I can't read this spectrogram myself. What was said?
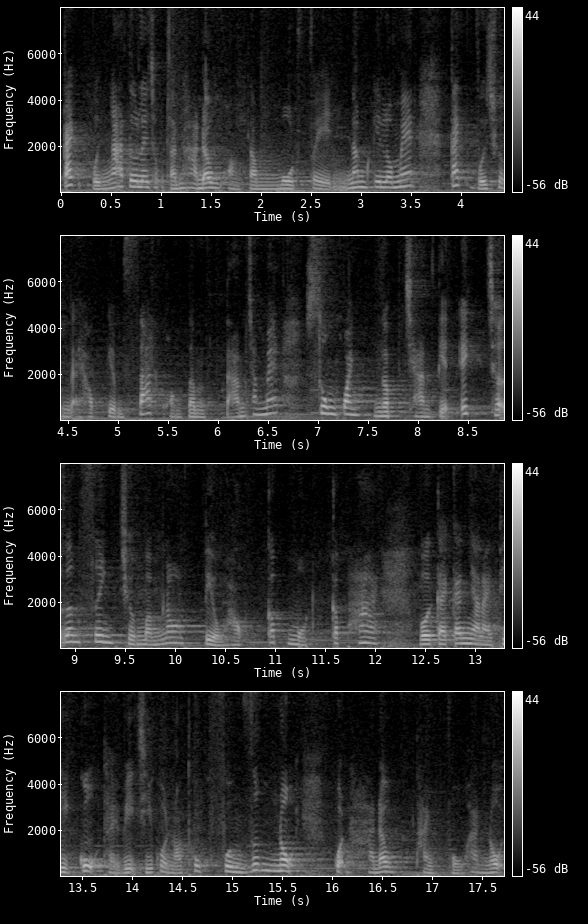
cách với ngã tư Lê Trọng Tấn Hà Đông khoảng tầm 1,5 km, cách với trường đại học kiểm sát khoảng tầm 800 m, xung quanh ngập tràn tiện ích, chợ dân sinh, trường mầm non, tiểu học cấp 1, cấp 2. Với cái căn nhà này thì cụ thể vị trí của nó thuộc phường Dương Nội, quận Hà Đông, thành phố Hà Nội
